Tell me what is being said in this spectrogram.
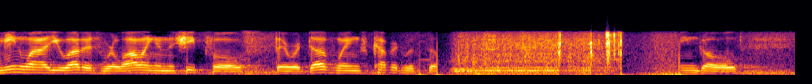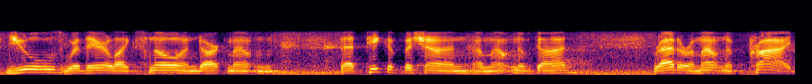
Meanwhile, you others were lolling in the sheepfolds. There were dove wings covered with silver, gold. Jewels were there like snow on dark mountain. That peak of Bashan, a mountain of God, rather a mountain of pride,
